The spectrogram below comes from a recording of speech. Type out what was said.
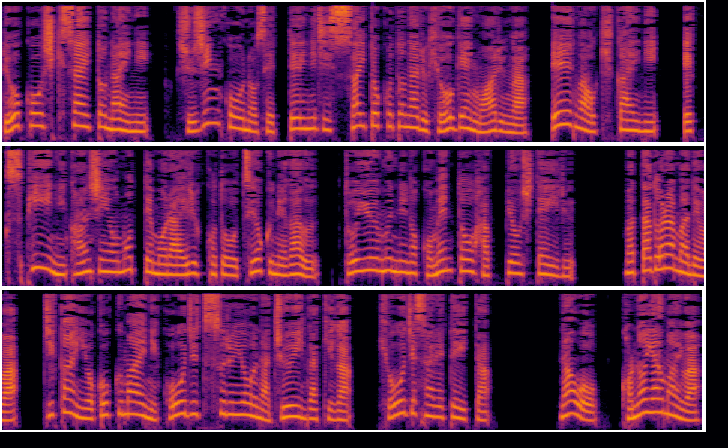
良好色サイト内に、主人公の設定に実際と異なる表現もあるが、映画を機会に、XP に関心を持ってもらえることを強く願う、という旨のコメントを発表している。またドラマでは、次回予告前に口述するような注意書きが表示されていた。なお、この病は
